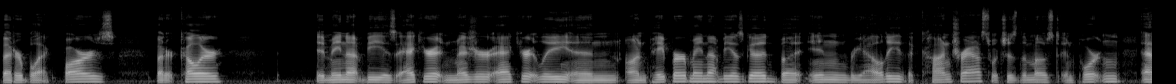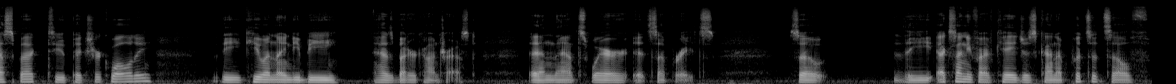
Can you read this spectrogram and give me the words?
better black bars, better color. It may not be as accurate and measure accurately, and on paper may not be as good, but in reality, the contrast, which is the most important aspect to picture quality, the QN90B has better contrast, and that's where it separates. So the X95K just kind of puts itself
